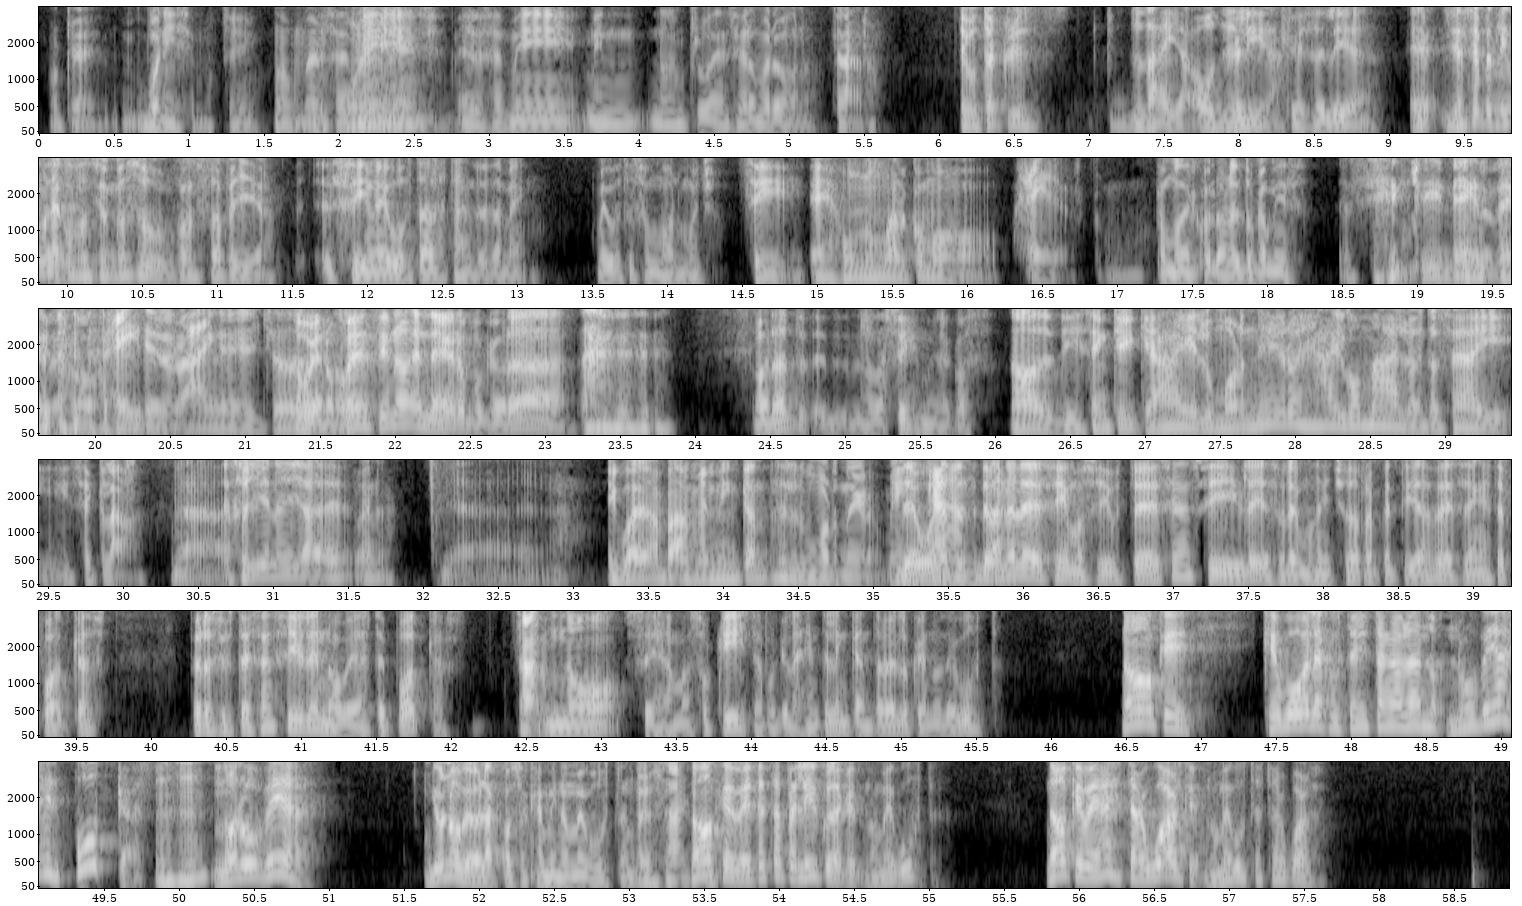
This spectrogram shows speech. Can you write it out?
Ok, buenísimo. Sí. No, una- es una mi- eminencia. Esa es mi, mi no influencia número uno. Claro. ¿Te gusta Chris Delia o Delia? Chris D'Elia. Eh, ya siempre tengo una confusión con su, con su apellido. Sí, me gusta bastante también. Me gusta su humor mucho. Sí, es un humor como hater. Como, Como el color de tu camisa. Sí, sí, negro, negro. o hater, vaina, yo- Oye, no o- puedes decirnos en negro porque ahora... ahora el racismo y la cosa. No, dicen que, que ay, el humor negro es algo malo, entonces ahí se clava. Nah, Eso viene ya, de- bueno. Igual a mí me encanta el humor negro. Me De una, de una le decimos, si usted es sensible, y eso lo hemos dicho repetidas veces en este podcast, pero si usted es sensible, no vea este podcast. Claro. No sea masoquista, porque a la gente le encanta ver lo que no le gusta. No, que qué bola que ustedes están hablando. No veas el podcast. No lo veas. Yo no veo las cosas que a mí no me gustan. Exacto. No, que vete esta película que no me gusta. No, que veas Star Wars, que no me gusta Star Wars.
